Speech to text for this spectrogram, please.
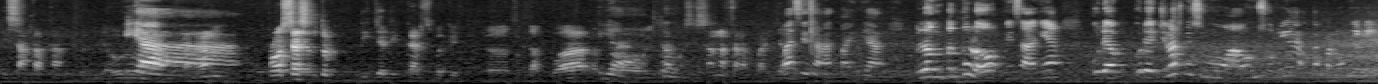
disangkakan terlebih dahulu Iya. karena proses untuk dijadikan sebagai terdakwa atau Iya, itu betul. masih sangat sangat panjang Masih sangat panjang. Belum tentu loh, misalnya udah udah jelas nih semua unsurnya terpenuhi nih.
